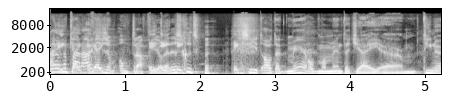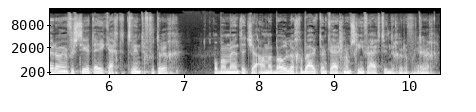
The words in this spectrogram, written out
Nou, een ik- paar kijk, handjes kijk, om, omtrappen, joh. ik- Dat is goed. Ik zie het altijd meer op het moment dat jij ehm 10 euro investeert en je krijgt er 20 voor terug. Op het moment dat je anabolen gebruikt, dan krijg je er misschien 25 euro voor terug.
